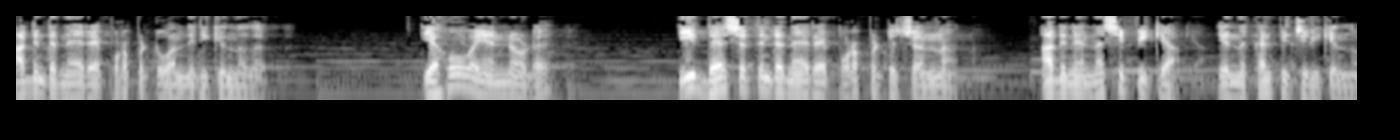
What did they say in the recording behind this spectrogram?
അതിന്റെ നേരെ പുറപ്പെട്ടു വന്നിരിക്കുന്നത്? യഹോവ എന്നോട് ഈ ദേശത്തിന്റെ നേരെ പുറപ്പെട്ടു ചെന്ന് അതിനെ നശിപ്പിക്ക എന്ന് കൽപ്പിച്ചിരിക്കുന്നു.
